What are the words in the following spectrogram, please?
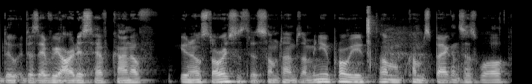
do, does every artist have kind of you know stories? Is there sometimes? I mean, you probably some comes back and says, "Well,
